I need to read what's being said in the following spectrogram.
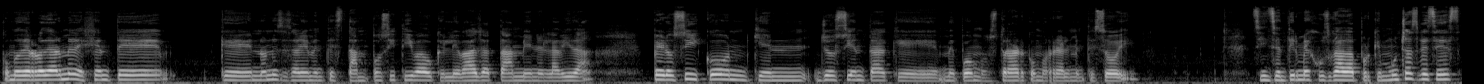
como de rodearme de gente que no necesariamente es tan positiva o que le vaya tan bien en la vida, pero sí con quien yo sienta que me puedo mostrar como realmente soy, sin sentirme juzgada, porque muchas veces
